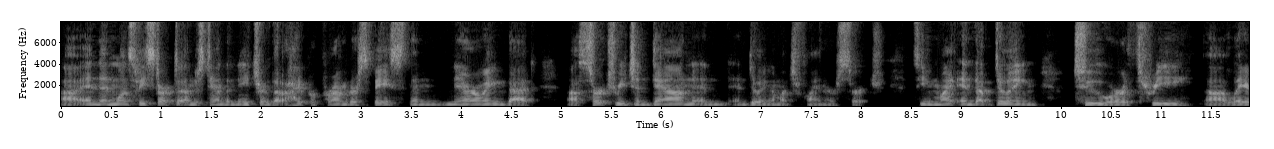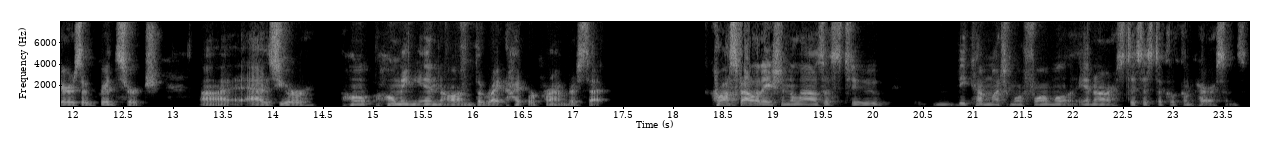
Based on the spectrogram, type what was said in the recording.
Uh, and then once we start to understand the nature of that hyperparameter space, then narrowing that uh, search region down and, and doing a much finer search. So you might end up doing two or three uh, layers of grid search uh, as you're homing in on the right hyperparameter set. Cross-validation allows us to become much more formal in our statistical comparisons.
